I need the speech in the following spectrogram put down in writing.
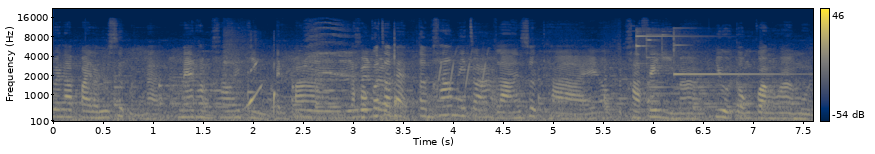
เวลาไปเรารู้สึกเหมือน แบบแม่ทำข้าวให้กินเป็นป้า แล้วเขาก็จะแบบเติมข้าวไหมจ้าร้านสุดท้ายเอาคาเฟ่ยีมากอยู่ตรงกวางฮามุน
